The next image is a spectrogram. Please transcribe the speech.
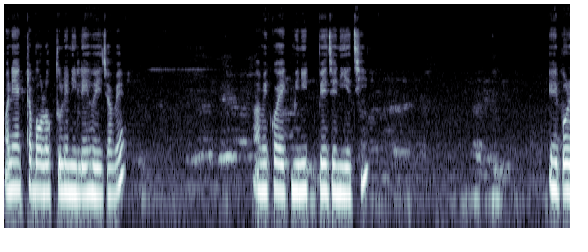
মানে একটা বলক তুলে নিলে হয়ে যাবে। আমি কয়েক মিনিট ভেজে নিয়েছি। এরপরে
